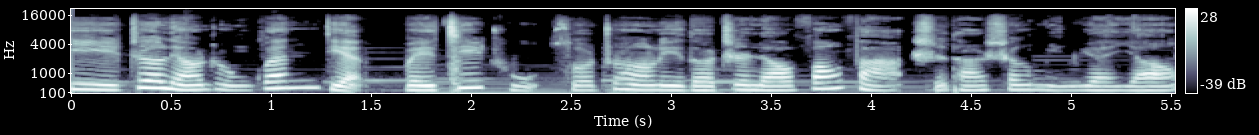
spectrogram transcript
以这两种观点为基础所创立的治疗方法使他声名远扬。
